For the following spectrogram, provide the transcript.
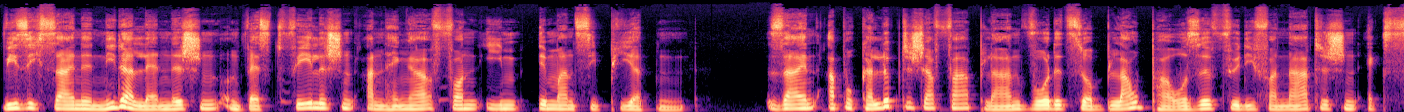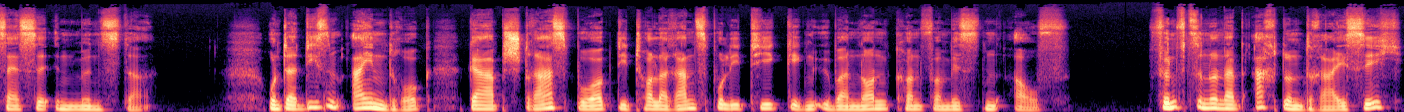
wie sich seine niederländischen und westfälischen Anhänger von ihm emanzipierten. Sein apokalyptischer Fahrplan wurde zur Blaupause für die fanatischen Exzesse in Münster. Unter diesem Eindruck gab Straßburg die Toleranzpolitik gegenüber Nonkonformisten auf. 1538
